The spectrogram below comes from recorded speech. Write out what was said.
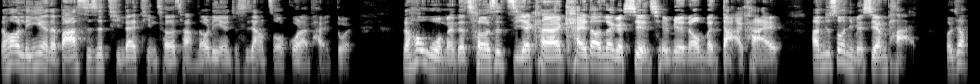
然后林演的巴士是停在停车场，然后林演就是这样走过来排队。然后我们的车是直接开开开到那个线前面，然后门打开，他们就说你们先排，我就啊。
